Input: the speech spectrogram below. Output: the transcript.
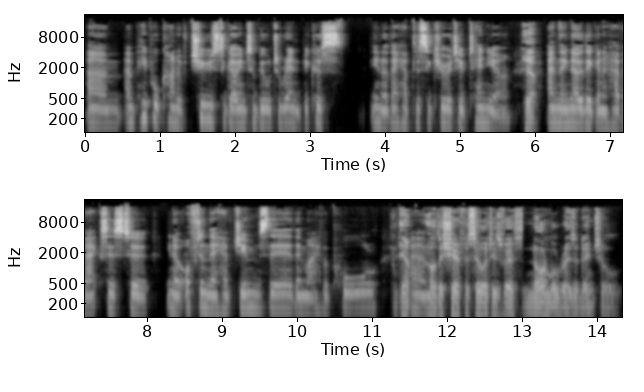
Um, and people kind of choose to go into build to rent because, you know, they have the security of tenure Yeah. and they know they're going to have access to, you know, often they have gyms there, they might have a pool. Yeah. Um, or they share facilities with normal residential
